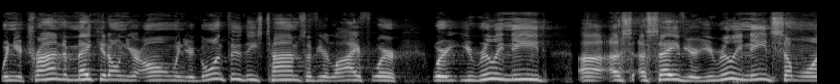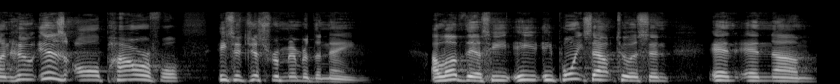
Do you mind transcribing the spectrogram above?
when you're trying to make it on your own, when you're going through these times of your life where, where you really need uh, a, a Savior, you really need someone who is all powerful, he said, just remember the name. I love this. He, he, he points out to us in, in, in, um,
